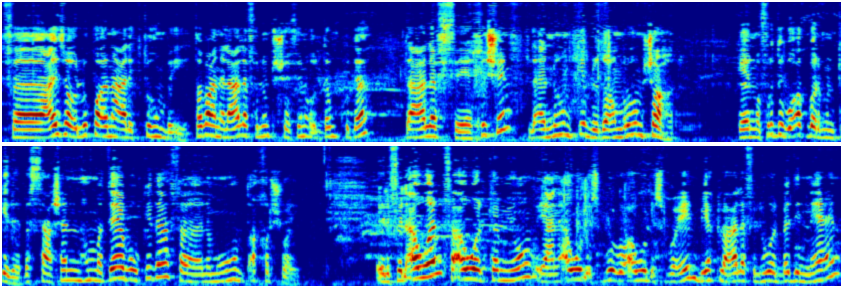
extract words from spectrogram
فعايزة أقول لكم أنا عالجتهم بإيه. طبعا العلف اللي أنتم شايفينه قدامكم ده ده علف خشن لأنهم كبروا ده عمرهم شهر. كان المفروض يبقوا أكبر من كده بس عشان هم تعبوا كده فنموهم اتأخر شوية. اللي في الأول في أول كام يوم يعني أول أسبوع وأول أسبوعين بياكلوا علف اللي هو البادي الناعم.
